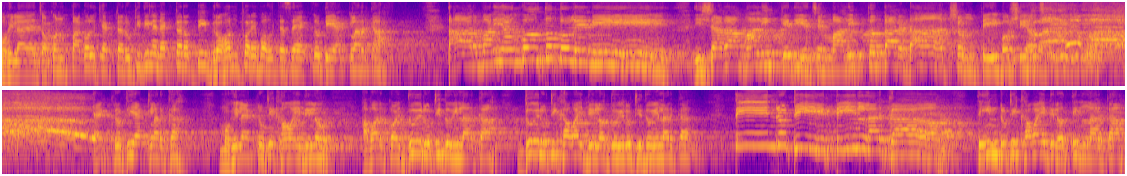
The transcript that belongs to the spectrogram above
মহিলায় যখন পাগলকে একটা রুটি দিলেন, একটা রুটি গ্রহণ করে বলতেছে, এক রুটি, এক লারকা তার বাড়ি আঙ্গুল তো তোলেনি, ইশারা মালিককে দিয়েছে। মালিক তো তার ডাক শুনতেই বসে আছে। এক রুটি, এক লারকা। মহিলা এক রুটি খাওয়াই দিল। আবার কয়, দুই রুটি, দুই লারকা। দুই রুটি খাওয়াই দিল, দুই রুটি, দুই লারকা। তিন রুটি, তিন লারকা। তিন রুটি খাওয়াই দিল, তিন লারকা।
